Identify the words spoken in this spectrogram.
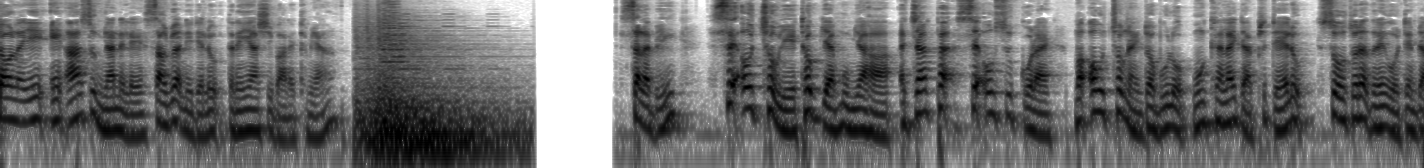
တော်လှန်ရေးအင်အားစုများနဲ့လည်းဆောင်ရွက်နေတယ်လို့တင်ရရှိပါတယ်ခင်ဗျာ ဆက်လက်ပြီးစစ်အုပ်ချုပ်ရေးထုတ်ပြန်မှုများဟာအကြမ်းဖက်စစ်အုပ်စုကိုယ်တိုင်မအုပ်ချုပ်နိုင်တော့ဘူးလို့ဝန်ခံလိုက်တာဖြစ်တယ်လို့ဆိုဆိုတဲ့သတင်းကိုတင်ပြ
